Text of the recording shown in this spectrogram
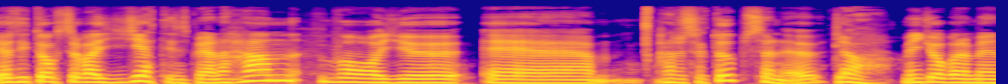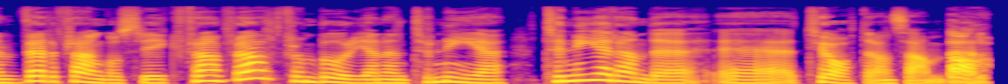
Jag tyckte också det var jätteinspirerande. Han var ju, eh, hade sagt upp sig nu men jobbade med en väldigt framgångsrik, framförallt från början en turné, turnerande eh, teaterensemble.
